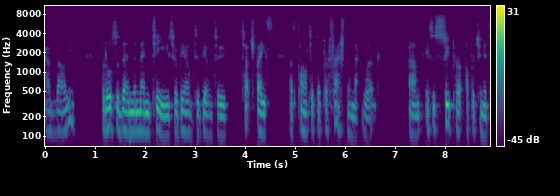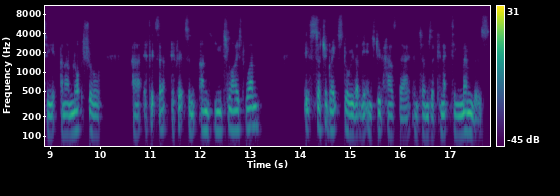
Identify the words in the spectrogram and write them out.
add value, but also then the mentees who'll be able to be able to touch base as part of the professional network. Um, it's a super opportunity, and I'm not sure uh, if it's a if it's an underutilized one. It's such a great story that the institute has there in terms of connecting members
